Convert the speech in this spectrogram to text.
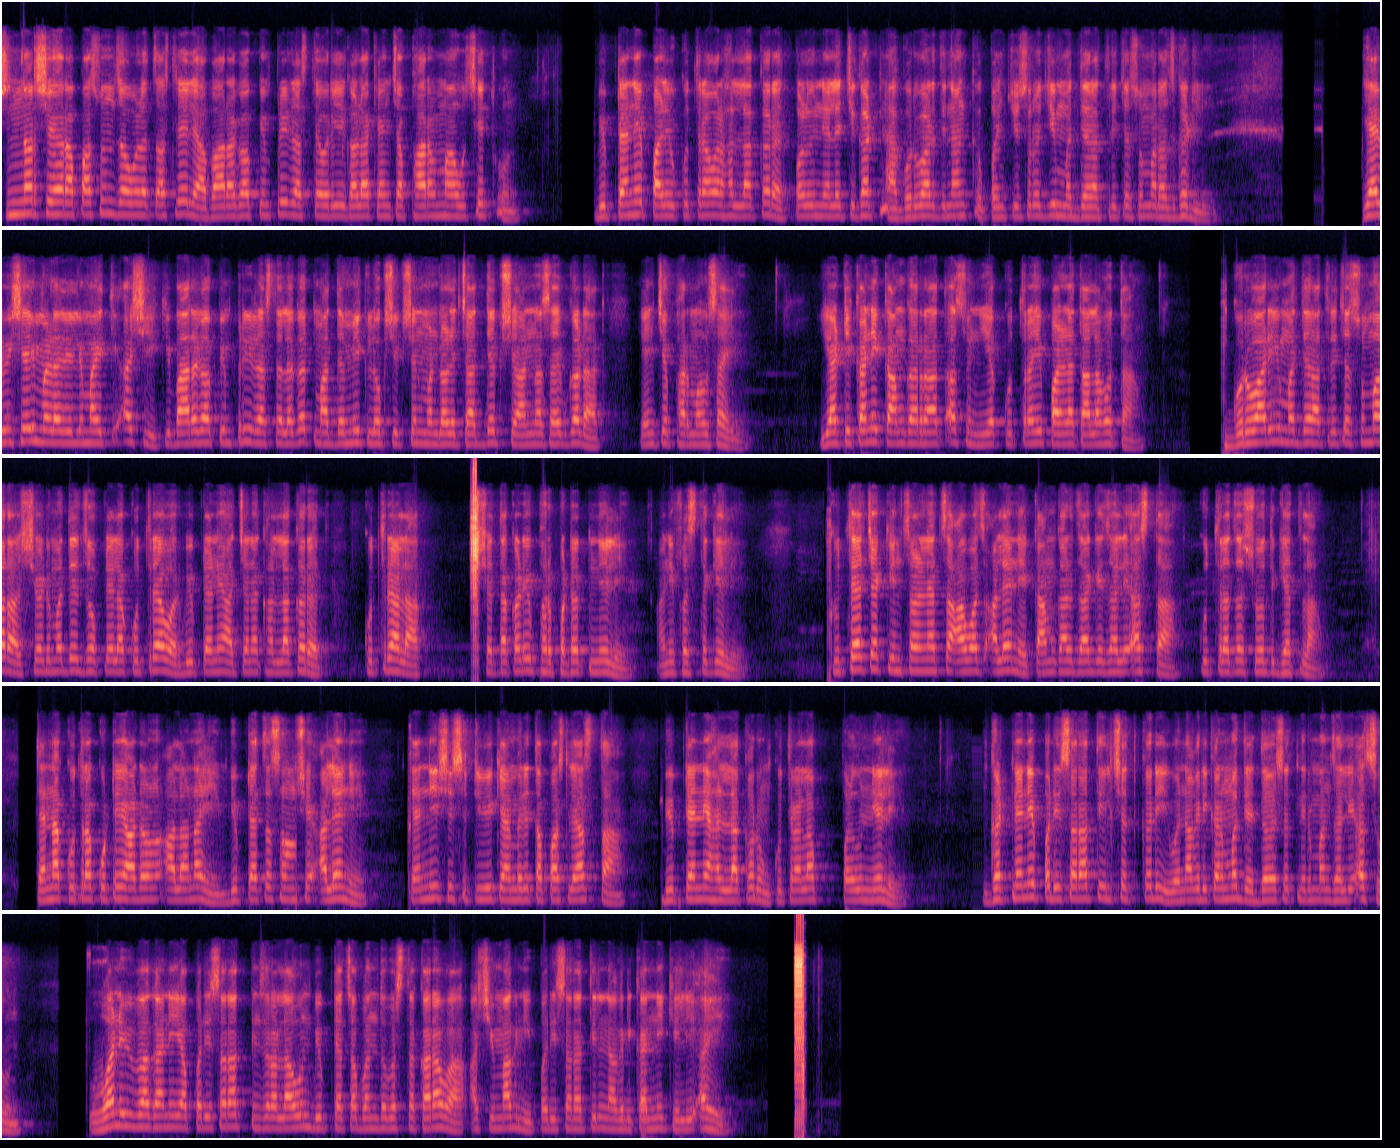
सिन्नर शहरापासून जवळच असलेल्या बारागाव पिंपरी रस्त्यावरील गडाख यांच्या फार्म हाऊस येथून बिबट्याने पाळीव कुत्र्यावर हल्ला करत पळून नेल्याची घटना गुरुवार दिनांक पंचवीस रोजी मध्यरात्रीच्या सुमारास घडली. याविषयी मिळालेली माहिती अशी की बारागाव पिंपरी रस्त्यालगत माध्यमिक लोकशिक्षण मंडळाचे अध्यक्ष अण्णासाहेब गडाख यांचे फार्म हाऊस आहे. या ठिकाणी कामगार राहत असून एक कुत्राही पाळण्यात आला होता. गुरुवारी मध्यरात्रीच्या सुमारास शेडमध्ये झोपलेल्या कुत्र्यावर बिबट्याने अचानक हल्ला करत कुत्र्याला शेताकडे फरफटत नेले आणि फस्त केले. कुत्र्याच्या किंचाळण्याचा आवाज आल्याने कामगार जागे झाले असता कुत्र्याचा शोध घेतला. त्यांना कुत्रा कुठेही आढळून आला नाही बिबट्याचा संशय आल्याने त्यांनी सी सी टी व्ही कॅमेरे तपासले असता बिबट्याने हल्ला करून कुत्र्याला पळवून नेले. घटनेने परिसरातील शेतकरी व नागरिकांमध्ये दहशत निर्माण झाली असून वन विभागाने या परिसरात पिंजरा लावून बिबट्याचा बंदोबस्त करावा अशी मागणी परिसरातील नागरिकांनी केली आहे.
